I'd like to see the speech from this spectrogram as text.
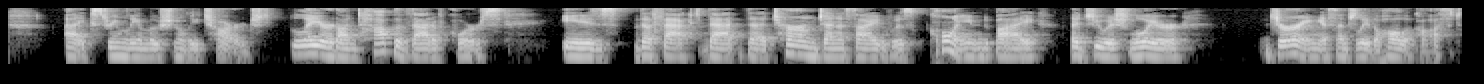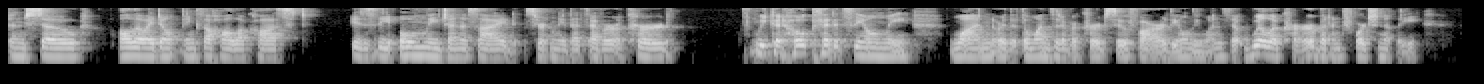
uh, extremely emotionally charged. Layered on top of that, of course, is the fact that the term genocide was coined by a Jewish lawyer during essentially the Holocaust. And so although I don't think the Holocaust is the only genocide, certainly that's ever occurred. We could hope that it's the only one, or that the ones that have occurred so far are the only ones that will occur. But unfortunately,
